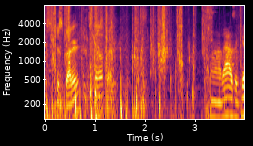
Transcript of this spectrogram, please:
It's just better. It's not better. Ah, that was a good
